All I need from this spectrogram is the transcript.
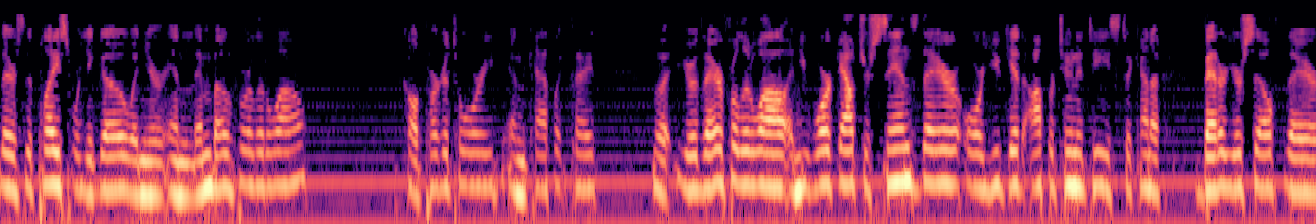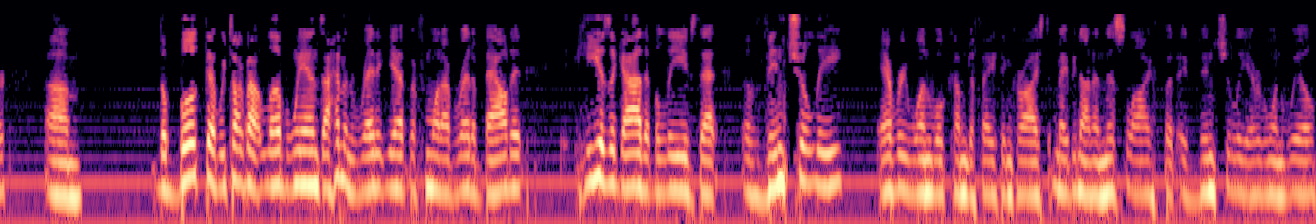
there's the place where you go and you're in limbo for a little while. It's called purgatory in the Catholic faith. But you're there for a little while and you work out your sins there, or you get opportunities to kind of better yourself there. Um, the book that we talk about, Love Wins, I haven't read it yet, but from what I've read about it, he is a guy that believes that eventually everyone will come to faith in Christ. Maybe not in this life, but eventually everyone will.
